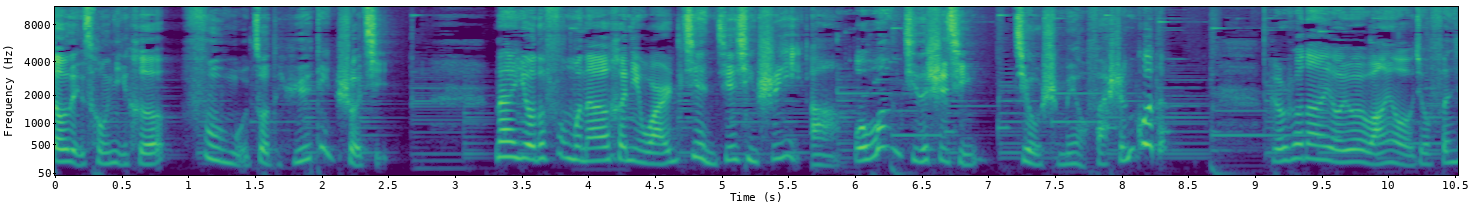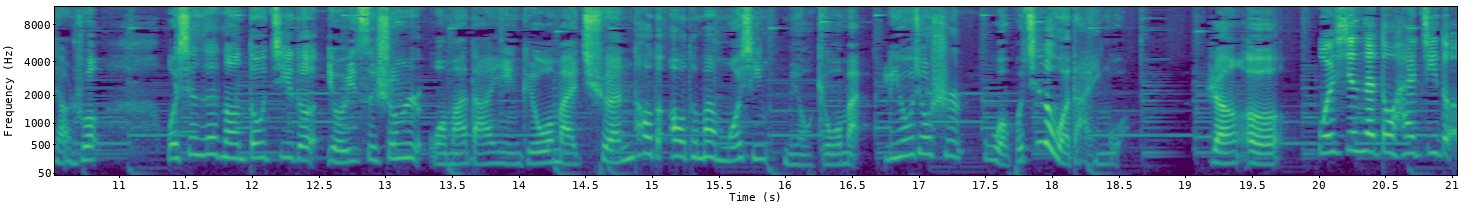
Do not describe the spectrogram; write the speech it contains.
都得从你和父母做的约定说起。那有的父母呢，和你玩间接性失忆啊，我忘记的事情就是没有发生过的。比如说呢，有一位网友就分享说。我现在呢都记得有一次生日，我妈答应给我买全套的奥特曼模型，没有给我买，理由就是我不记得我答应过。然而我现在都还记得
